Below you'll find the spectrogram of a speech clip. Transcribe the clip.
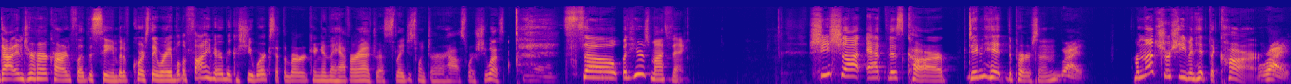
got into her car and fled the scene. But of course they were able to find her because she works at the Burger King and they have her address. So they just went to her house where she was. So, but here's my thing. She shot at this car, didn't hit the person. Right. I'm not sure she even hit the car. Right.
